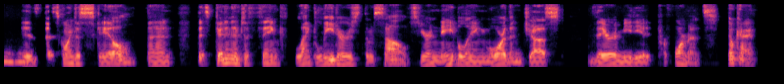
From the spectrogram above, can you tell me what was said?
Mm-hmm. Is this going to scale? And that's getting them to think like leaders themselves. You're enabling more than just their immediate performance. Okay,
